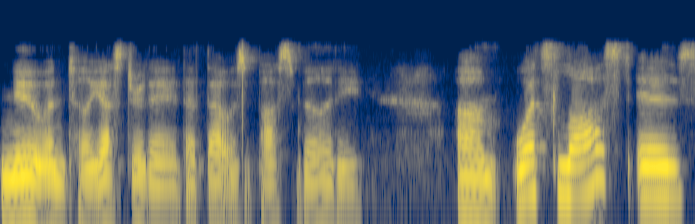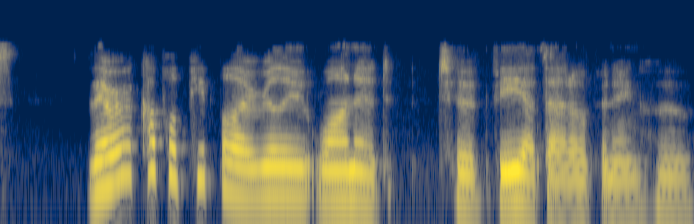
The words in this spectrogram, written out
knew until yesterday that that was a possibility. Um, what's lost is there were a couple of people I really wanted to be at that opening who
